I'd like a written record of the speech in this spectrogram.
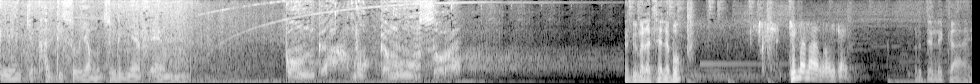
e ke kgatiso ya motsweding fm konka bokamoso dumela tlhelebo dumela rra le kae re teng le kae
